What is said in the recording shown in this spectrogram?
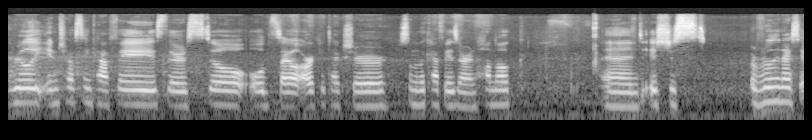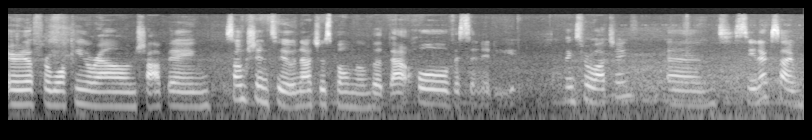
really interesting cafes. There's still old style architecture. Some of the cafes are in Hanok, and it's just a really nice area for walking around, shopping. Sungshin too, not just Bomun, but that whole vicinity. Thanks for watching, and see you next time.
